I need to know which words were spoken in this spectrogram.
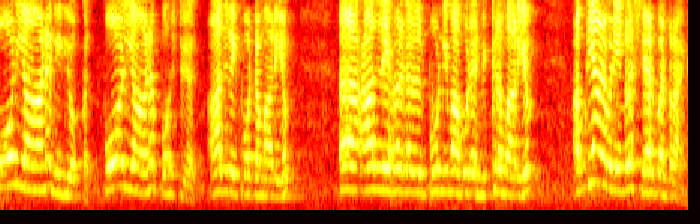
போலியான வீடியோக்கள் போலியான போஸ்டுகள் ஆதிரை போட்ட மாதிரியும் ஆதிரை அவர்கள் பூர்ணிமா கூட நிற்கிற மாதிரியும் அப்படியான விடயங்களை ஷேர் பண்ணுறாங்க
